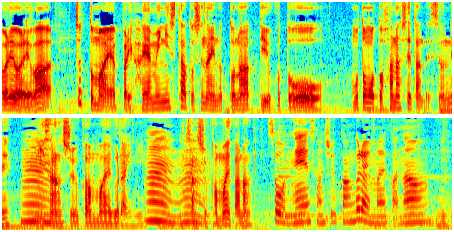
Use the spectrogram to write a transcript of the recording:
我々はちょっとまあやっぱり早めにスタートしないのとなっていうことをもともと話してたんですよね、うん。23週間前ぐらいに、うん、うん、3週間前かな、そうね。3週間ぐらい前かな。うん、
